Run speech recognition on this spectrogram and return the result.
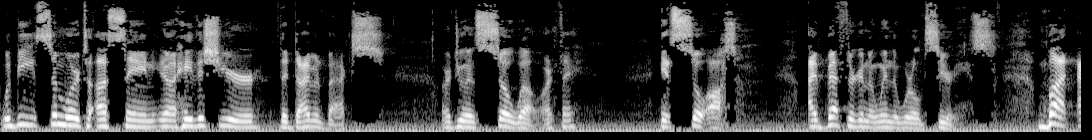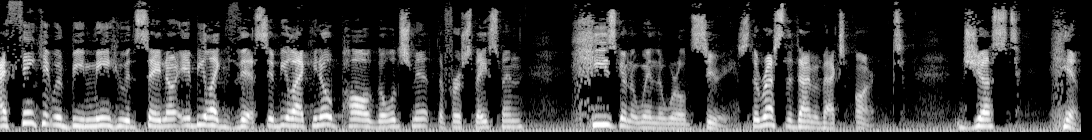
would be similar to us saying, you know, hey, this year the Diamondbacks are doing so well, aren't they? It's so awesome. I bet they're going to win the World Series. But I think it would be me who would say, no, it'd be like this. It'd be like, you know, Paul Goldschmidt, the first baseman? He's going to win the World Series. The rest of the Diamondbacks aren't. Just him.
